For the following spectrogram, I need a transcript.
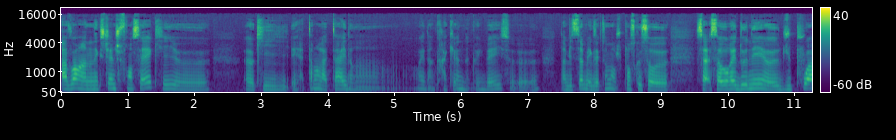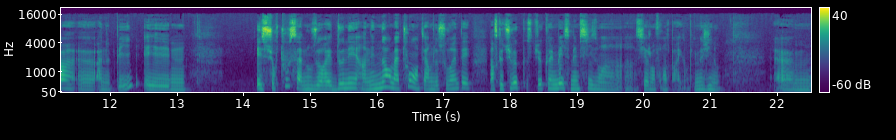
avoir, un exchange français qui, euh, qui atteint la taille d'un ouais, d'un Kraken, d'un Coinbase, d'un Bitstamp, exactement. Je pense que ça, ça, ça aurait donné du poids à notre pays et et surtout, ça nous aurait donné un énorme atout en termes de souveraineté. Parce que tu veux, tu veux Coinbase, même s'ils ont un, siège en France, par exemple, imaginons. Euh,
